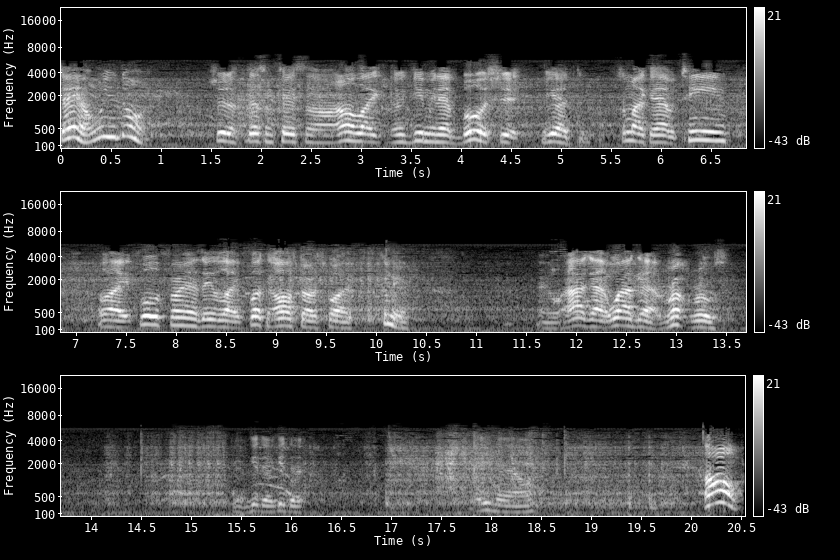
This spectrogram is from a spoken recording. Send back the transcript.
damn, what are you doing? Should have just in case uh, I don't like uh, give me that bullshit. You got somebody can have a team like full of friends, they like fucking all star squad. Come here. And I got what I got, rump roast. Yeah, get that, get that. Oh,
